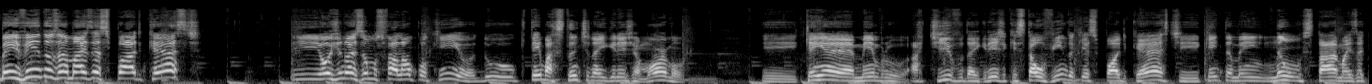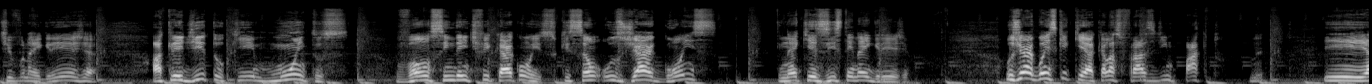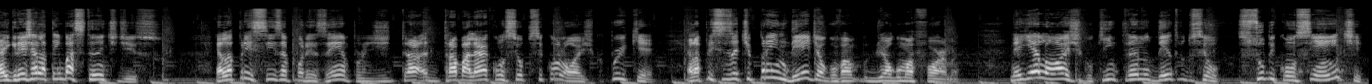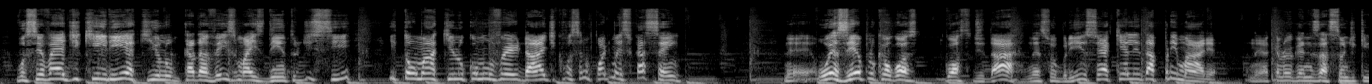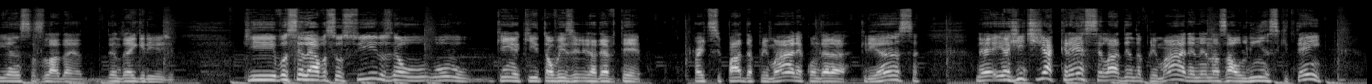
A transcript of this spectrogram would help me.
Bem-vindos a mais esse podcast. E hoje nós vamos falar um pouquinho do que tem bastante na igreja Mormon. E quem é membro ativo da igreja, que está ouvindo aqui esse podcast, e quem também não está mais ativo na igreja, acredito que muitos vão se identificar com isso, que são os jargões né, que existem na igreja. Os jargões, que, que é? Aquelas frases de impacto. Né? E a igreja ela tem bastante disso. Ela precisa, por exemplo, de tra trabalhar com o seu psicológico. Por quê? Ela precisa te prender de alguma, de alguma forma. Né? E é lógico que entrando dentro do seu subconsciente, você vai adquirir aquilo cada vez mais dentro de si e tomar aquilo como verdade que você não pode mais ficar sem. Né? O exemplo que eu gosto, gosto de dar né, sobre isso é aquele da primária, né? aquela organização de crianças lá da, dentro da igreja que você leva seus filhos, né? Ou, ou, quem aqui talvez já deve ter participado da primária quando era criança, né? E a gente já cresce lá dentro da primária, né? Nas aulinhas que tem,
